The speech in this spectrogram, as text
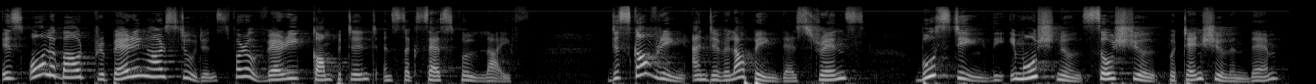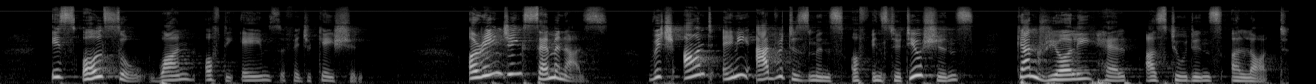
is all about preparing our students for a very competent and successful life, discovering and developing their strengths, boosting the emotional, social potential in them is also one of the aims of education. Arranging seminars, which aren't any advertisements of institutions, can really help our students a lot.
